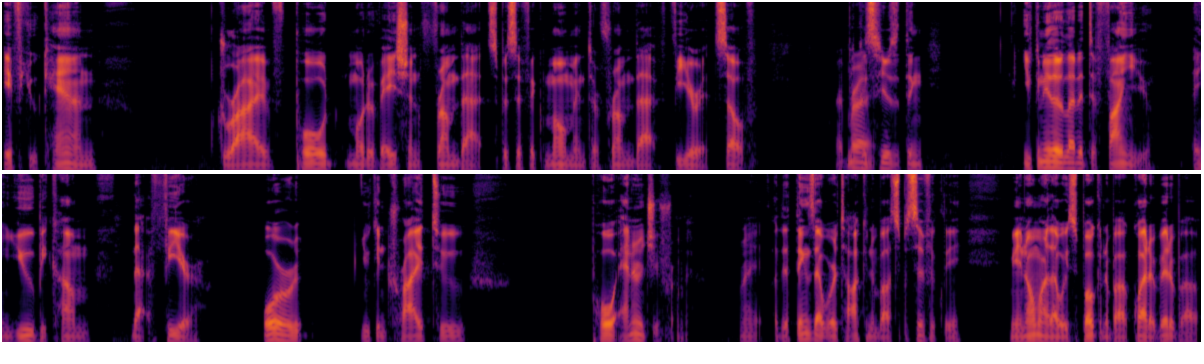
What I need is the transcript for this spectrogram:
if you can drive pull motivation from that specific moment or from that fear itself right because Right. here's the thing you can either let it define you and you become that fear or you can try to pull energy from it right? The things that we're talking about specifically me and omar that we've spoken about quite a bit about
